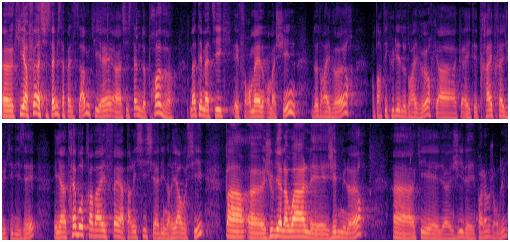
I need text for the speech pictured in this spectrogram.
euh, qui a fait un système, il s'appelle SLAM, qui est un système de preuves mathématiques et formelles en machine de drivers, en particulier de drivers, qui a, qui a, été très, très utilisé. Et il y a un très beau travail fait à Paris 6 et à l'INRIA aussi, par Julia Lawal et Gilles Muller, euh, qui est, euh, Gilles n'est pas là aujourd'hui,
